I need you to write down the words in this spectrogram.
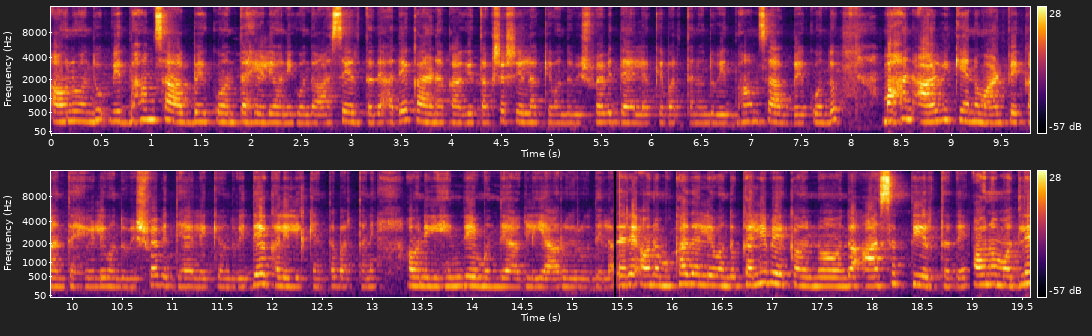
ಅವನು ಒಂದು ವಿದ್ವಾಂಸ ಆಗ್ಬೇಕು ಅಂತ ಹೇಳಿ ಅವನಿಗೆ ಒಂದು ಆಸೆ ಇರ್ತದೆ. ಅದೇ ಕಾರಣಕ್ಕಾಗಿ ತಕ್ಷಶಿಲಕ್ಕೆ ಒಂದು ವಿಶ್ವವಿದ್ಯಾಲಯಕ್ಕೆ ಬರ್ತಾನೆ. ಒಂದು ವಿದ್ವಾಂಸ ಆಗಬೇಕು, ಒಂದು ಮಹಾನ್ ಆಳ್ವಿಕೆಯನ್ನು ಮಾಡ್ಬೇಕಂತ ಹೇಳಿ ಒಂದು ವಿಶ್ವವಿದ್ಯಾಲಯಕ್ಕೆ, ಒಂದು ವಿದ್ಯೆ ಕಲೀಲಿಕ್ಕೆ ಅಂತ ಬರ್ತಾನೆ. ಅವನಿಗೆ ಹಿಂದೆ ಮುಂದೆ ಆಗ್ಲಿ ಯಾರು ಇರುವುದಿಲ್ಲ. ಆದರೆ ಅವನ ಮುಖದಲ್ಲಿ ಒಂದು ಕಲಿಬೇಕು ಅನ್ನೋ ಒಂದು ಆಸಕ್ತಿ ಇರ್ತದೆ. ಅವನು ಮೊದಲೇ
